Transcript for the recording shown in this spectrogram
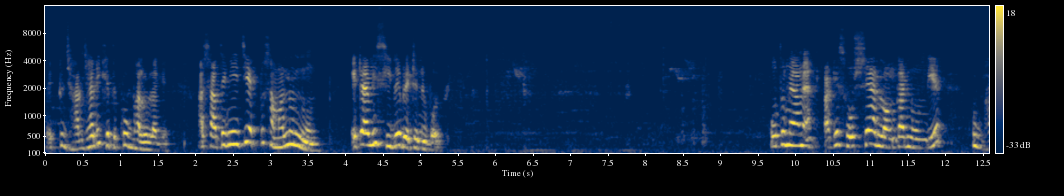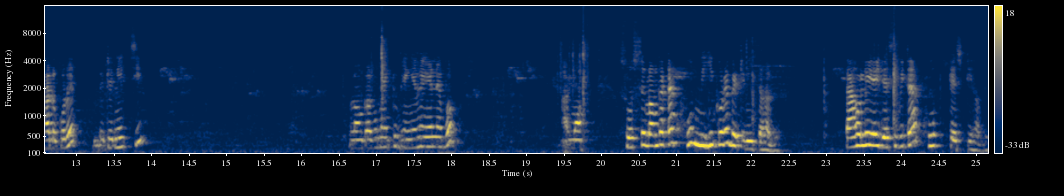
একটু ঝালঝালি খেতে খুব ভালো লাগে। আর সাথে নিয়েছি একটু সামান্য নুন। এটা আমি শিলে বেটে নেব। প্রথমে আমি আগ- সর্ষে আর লঙ্কার নুন দিয়ে খুব ভালো করে বেটে নিচ্ছি। লঙ্কাগুলো একটু ভেঙে ভেঙে নেব। আর সর্ষে লঙ্কাটা খুব মিহি করে বেটে নিতে হবে। তাহলে এই রেসিপিটা খুব টেস্টি হবে।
